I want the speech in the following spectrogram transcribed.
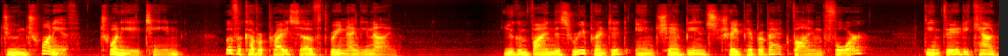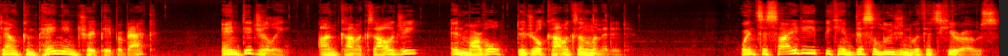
June 20th, 2018, with a cover price of $3.99. You can find this reprinted in Champions Trade Paperback Volume 4, the Infinity Countdown Companion Trade Paperback, and digitally on Comixology and Marvel Digital Comics Unlimited. When society became disillusioned with its heroes,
